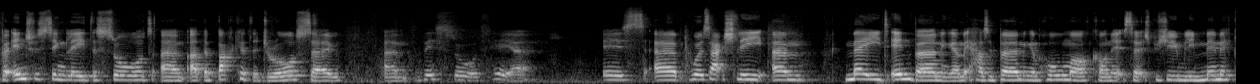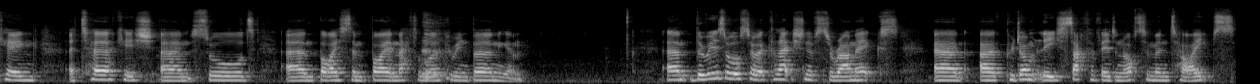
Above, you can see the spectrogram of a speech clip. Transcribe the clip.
But interestingly, the sword at the back of the drawer, so this sword here, is uh, was actually um, made in Birmingham. It has a Birmingham hallmark on it, so it's presumably mimicking a Turkish um, sword um, by some by a metalworker in Birmingham. Um, there is also a collection of ceramics um, of predominantly Safavid and Ottoman types,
